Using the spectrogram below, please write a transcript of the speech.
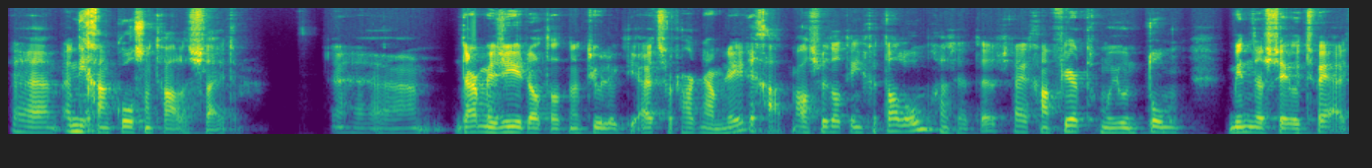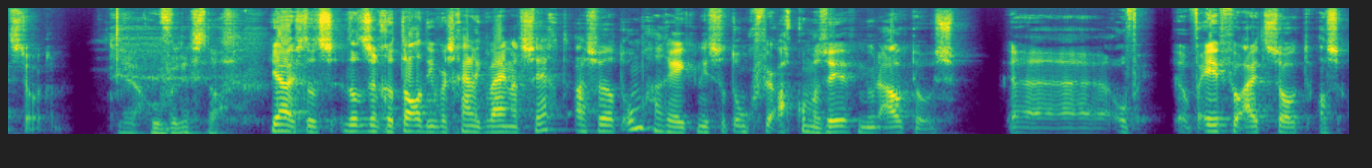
Uh, en die gaan koolcentrales sluiten. Uh, daarmee zie je dat dat natuurlijk die uitstoot hard naar beneden gaat. Maar als we dat in getallen om gaan zetten, zij gaan 40 miljoen ton minder CO2 uitstoten. Ja, hoeveel is dat? Juist, dat is, dat is een getal die waarschijnlijk weinig zegt. Als we dat om gaan rekenen, is dat ongeveer 8,7 miljoen auto's uh, of, of evenveel uitstoot als 8,7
